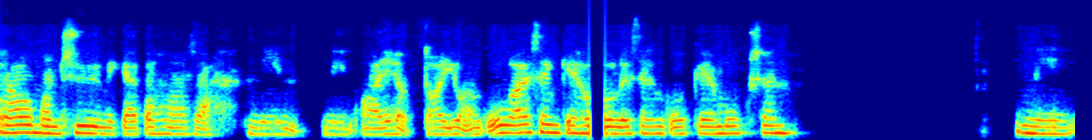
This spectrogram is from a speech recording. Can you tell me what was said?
trauman syy mikä tahansa, niin, niin aiheuttaa jonkunlaisen kehollisen kokemuksen. Niin,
